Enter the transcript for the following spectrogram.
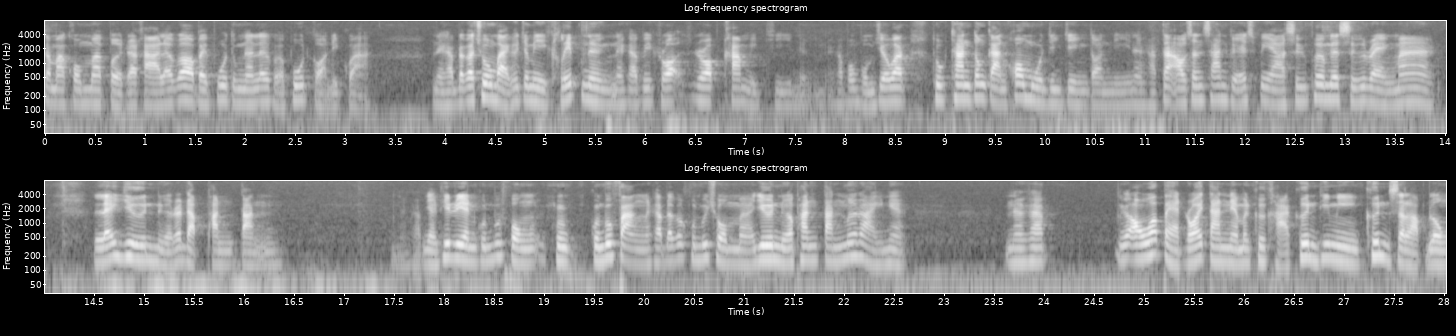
สมาคมมาเปิดราคา แล้วก็ไปพูดตรงนั้นแล้วเผื่อพูดก่อนดีกว่านะครับแล้วก็ช่วงบ่ายก็จะมีคลิปหนึ่งนะครับวิเคราะห์รอบค่ำอีกทีหนึ่งนะครับผมผมเชื่อว่าทุกท่านต้องการข้อมูลจริง ๆ ตอนนี้นะครับถ้าเอาสั้นๆ คือ SPR ซื้อเพิ่มและซื้อแรงมาก และยืนเหนือระดับพันตัน นะครับอย่างที่เรียนคุณผู้ฟังคุณคุณผู้ฟังนะครับ แล้วก็คุณผู้ชมมายืนเหนือพันตันเมื่อไหร่เนี่ยนะครับเอาว่า 800 ตันเนี่ยมันคือขาขึ้นที่มีขึ้นสลับลง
